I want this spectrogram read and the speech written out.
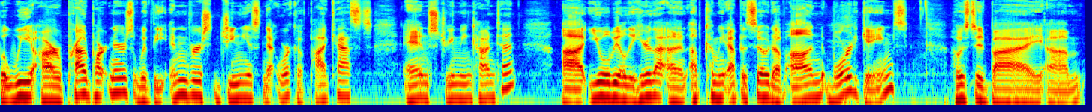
But we are proud partners with the Inverse Genius network of podcasts and streaming content. Uh, you will be able to hear that on an upcoming episode of On Board Games, hosted by um,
